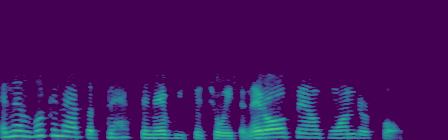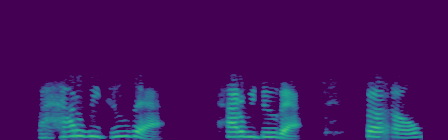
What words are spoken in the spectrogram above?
And then looking at the best in every situation. It all sounds wonderful. But how do we do that? How do we do that? So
